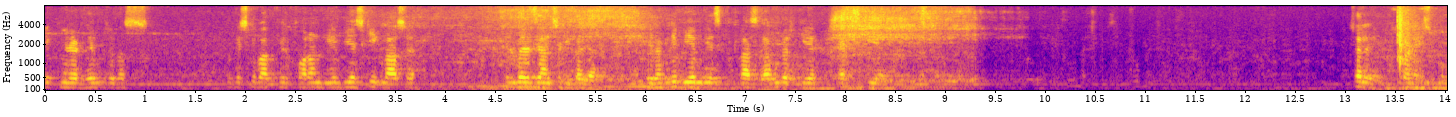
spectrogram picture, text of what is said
एक मिनट दे मुझे बस। इसके बाद फिर फॉरन बी एम बी एस की क्लास है। फिर मेरे ध्यान से निकल जाता फिर अगली बी एम बी एस की क्लास रेगुलर की है टैक्स की है। चले पढ़े इसको।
